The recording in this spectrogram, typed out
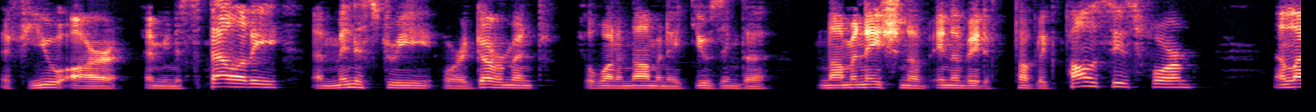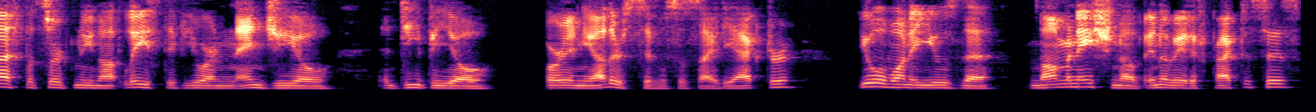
If you are a municipality, a ministry, or a government, you'll want to nominate using the nomination of innovative public policies form. And last but certainly not least, if you are an NGO, a DPO, or any other civil society actor, you will want to use the nomination of innovative practices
